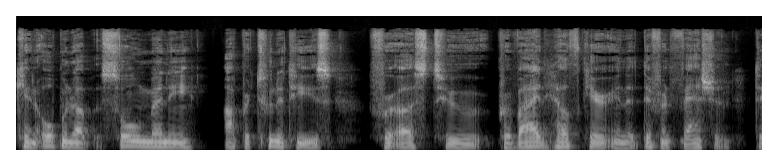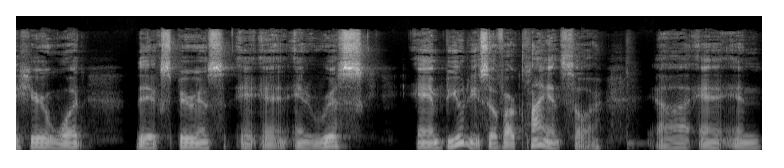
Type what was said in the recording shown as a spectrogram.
can open up so many opportunities for us to provide healthcare in a different fashion, to hear what the experience and, and risk and beauties of our clients are. Uh, and, and,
